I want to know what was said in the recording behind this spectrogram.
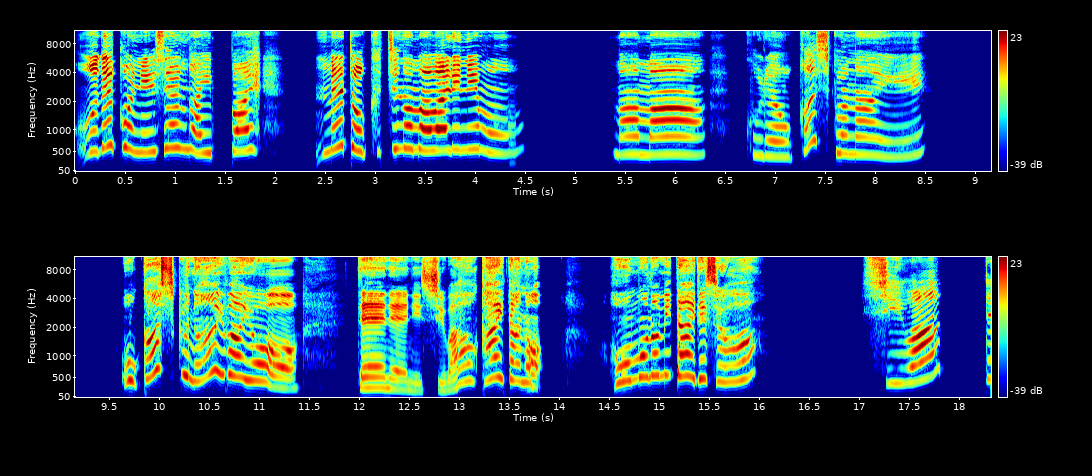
おでこに線がいっぱい。目と口の周りにも。ママこれおかしくない？おかしくないわよ。丁寧にシワを描いたの。本物みたいでしょ？シワって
